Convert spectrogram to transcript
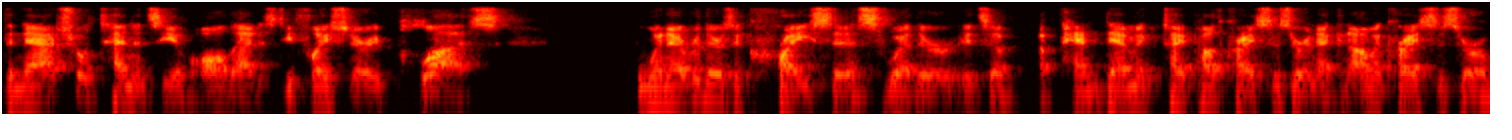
the natural tendency of all that is deflationary plus whenever there's a crisis, whether it's a, a, pandemic type health crisis or an economic crisis or a,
